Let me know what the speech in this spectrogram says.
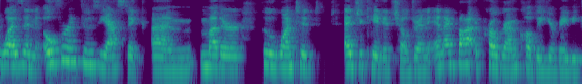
was an over enthusiastic um, mother who wanted educated children and i bought a program called the your baby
